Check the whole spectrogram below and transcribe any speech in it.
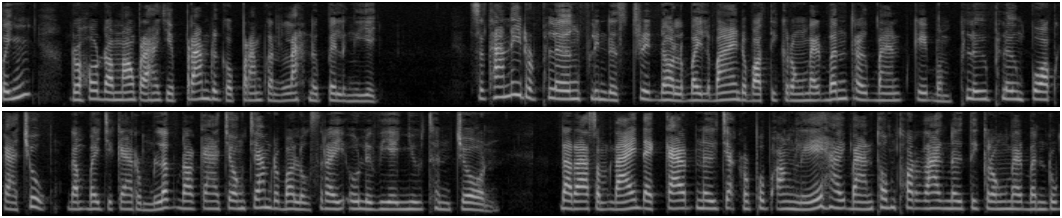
វិញ រហូតដល់ម៉ោងប្រហែលជា5ឬក៏5កន្លះនៅពេលល្ងាចស្ថានីយ៍រថភ្លើង Flinders Street ដ៏ល្បីល្បាញរបស់ទីក្រុង Melbourne ត្រូវបានគេបំភ្លឺភ្លើងពណ៌ផ្កាឈូកដើម្បីជាការរំលឹកដល់ការចងចាំរបស់លោកស្រី Olivia Newton-John តារាសម្ដែងដែលកើតនៅចក្រភពអង់គ្លេសហើយបានធំធាត់ឡើងនៅទីក្រុង Melbourne រូប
